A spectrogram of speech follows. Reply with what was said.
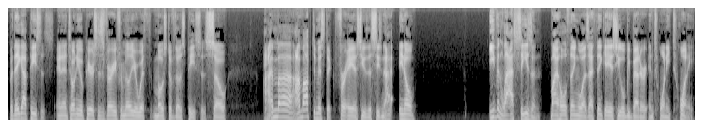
But they got pieces, and Antonio Pierce is very familiar with most of those pieces. So I'm uh, I'm optimistic for ASU this season. I, you know, even last season, my whole thing was I think ASU will be better in 2020.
